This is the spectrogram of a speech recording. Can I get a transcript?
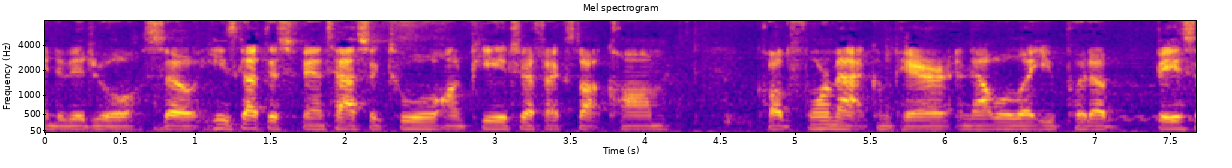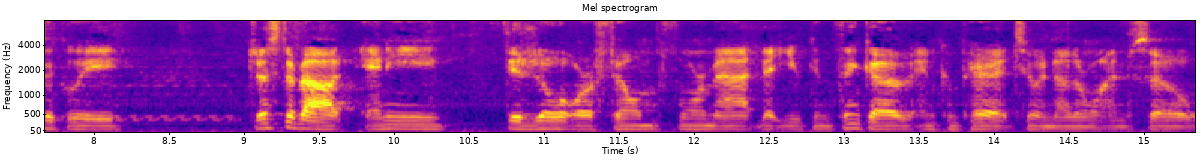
individual. So he's got this fantastic tool on phfx.com called Format Compare, and that will let you put up basically just about any digital or film format that you can think of and compare it to another one. So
